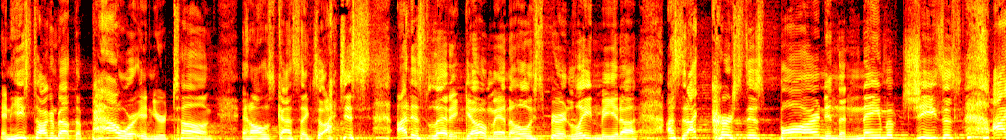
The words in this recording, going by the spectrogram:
and he's talking about the power in your tongue and all this kind of things. So I just, I just let it go, man. The Holy Spirit lead me. You know, I said, I curse this barn in the name of Jesus. I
